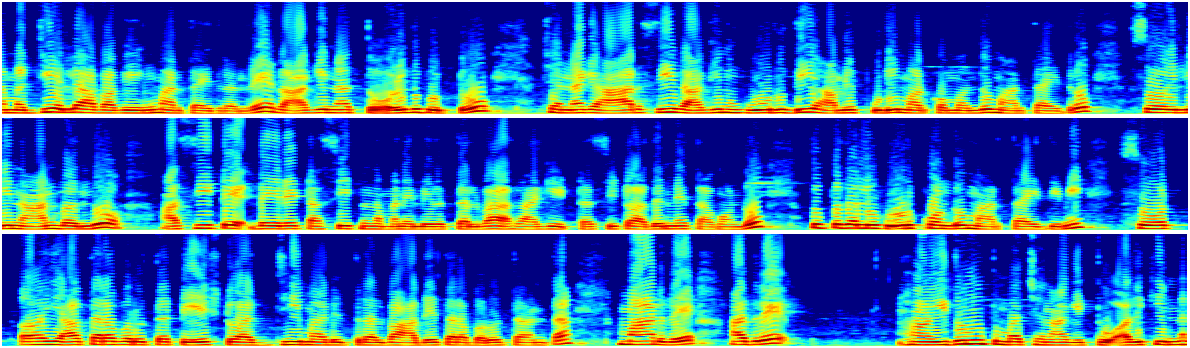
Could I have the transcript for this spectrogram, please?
ನಮ್ಮ ಅಜ್ಜಿ ಎಲ್ಲ ಆವಾಗ ಹೆಂಗೆ ಮಾಡ್ತಾಯಿದ್ರು ಅಂದರೆ ರಾಗಿನ ತೊಳೆದ್ಬಿಟ್ಟು ಚೆನ್ನಾಗಿ ಆರಿಸಿ ರಾಗಿನ ಹುರಿದು ಆಮೇಲೆ ಪುಡಿ ಮಾಡ್ಕೊಂಬಂದು ಮಾಡ್ತಾಯಿದ್ರು ಸೊ ಇಲ್ಲಿ ನಾನು ಬಂದು ಹಸಿಟೆ ಡೈರೆಕ್ಟ್ ಹಸಿಟ್ಟು ನಮ್ಮ ಮನೇಲಿ ಇರುತ್ತಲ್ವ, ರಾಗಿ ಹಿಟ್ಟು ಹಸಿಟ್ಟು ಅದನ್ನೇ ತಗೊಂಡು ತುಪ್ಪದಲ್ಲಿ ಹುರ್ಕೊಂಡು ಮಾಡ್ತಾಯಿದ್ದೀನಿ ಸೊ ಯಾವ ಥರ ಬರುತ್ತಾ? ಟೇಸ್ಟು ಅಜ್ಜಿ ಮಾಡಿದ್ರಲ್ವ, ಅದೇ ಥರ ಬರುತ್ತಾ ಅಂತ ಮಾಡಿದೆ. ಆದರೆ ಇದೂ ತುಂಬ ಚೆನ್ನಾಗಿತ್ತು. ಅದಕ್ಕಿಂತ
